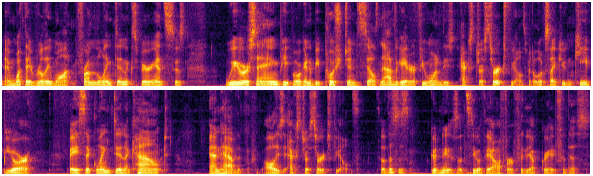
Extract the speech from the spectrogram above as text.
and what they really want from the LinkedIn experience. Because we were saying people are going to be pushed into Sales Navigator if you wanted these extra search fields, but it looks like you can keep your basic LinkedIn account and have the, all these extra search fields. So this is good news. Let's see what they offer for the upgrade for this.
